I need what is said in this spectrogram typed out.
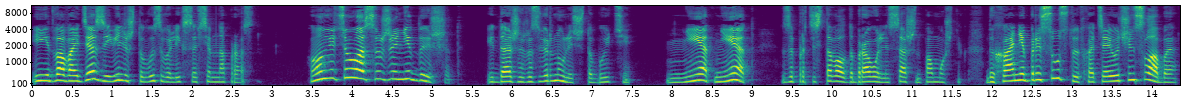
и едва войдя заявили, что вызвали их совсем напрасно. Он ведь у вас уже не дышит, и даже развернулись, чтобы уйти. Нет, нет, запротестовал добровольный Сашин помощник. Дыхание присутствует, хотя и очень слабое.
